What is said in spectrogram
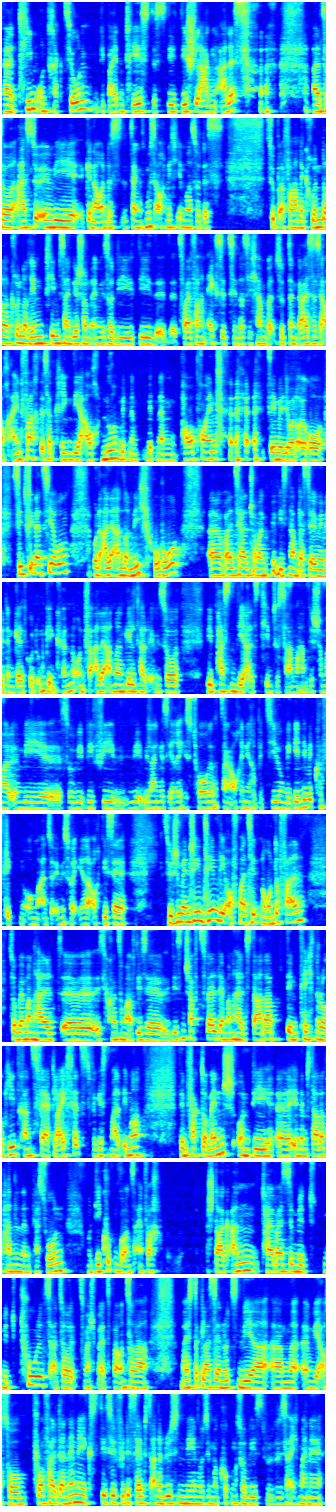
äh, Team und Traktion. Die beiden Ts, das, die, die schlagen alles. also hast du irgendwie, genau, und das, sagen, es muss auch nicht immer so das, super erfahrene Gründer, Gründerinnen-Teams sein, die schon irgendwie so die, die zweifachen Exits hinter sich haben. Sozusagen da ist es ja auch einfach. Deshalb kriegen die ja auch nur mit einem, mit einem PowerPoint 10 Millionen Euro Seed-Finanzierung und alle anderen nicht. Hoho, äh, weil sie halt schon mal bewiesen haben, dass sie irgendwie mit dem Geld gut umgehen können. Und für alle anderen gilt halt irgendwie so, wie passen die als Team zusammen? Haben die schon mal irgendwie so, wie, wie viel, wie, wie lange ist ihre Historie sozusagen auch in ihrer Beziehung? Wie gehen die mit Konflikten um? Also irgendwie so eher auch diese, zwischenmenschlichen Themen, die oftmals hinten runterfallen. So, wenn man halt, äh, ich komme jetzt mal auf diese Wissenschaftswelt, wenn man halt Startup dem Technologietransfer gleichsetzt, vergisst man halt immer den Faktor Mensch und die äh, in dem Startup handelnden Personen. Und die gucken wir uns einfach stark an, teilweise mit, mit Tools. Also zum Beispiel jetzt bei unserer Meisterklasse nutzen wir ähm, irgendwie auch so Profile Dynamics, die sie für die Selbstanalyse nehmen, wo sie mal gucken, so wie ist, wie ist eigentlich meine,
